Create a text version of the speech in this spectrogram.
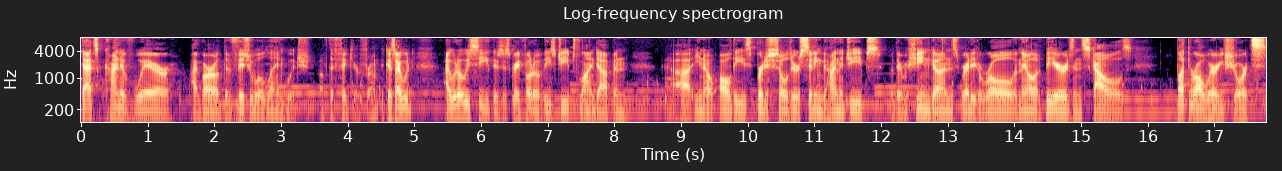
that's kind of where I borrowed the visual language of the figure from because I would I would always see there's this great photo of these jeeps lined up and uh, you know, all these British soldiers sitting behind the jeeps with their machine guns ready to roll, and they all have beards and scowls, but they're all wearing shorts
